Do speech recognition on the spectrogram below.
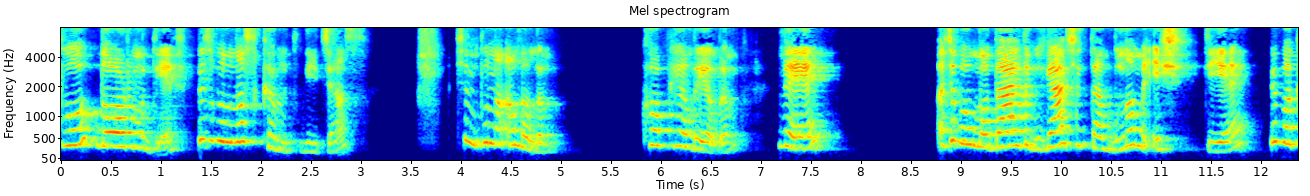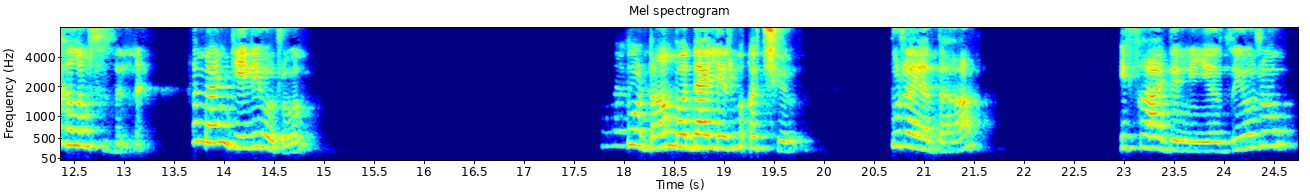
Bu doğru mu diye. Biz bunu nasıl kanıtlayacağız? Şimdi bunu alalım, kopyalayalım ve acaba modelde bu gerçekten buna mı eşit diye bir bakalım sizinle. Hemen geliyorum. Buradan modellerimi açıyorum. Buraya da ifademi yazıyorum.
